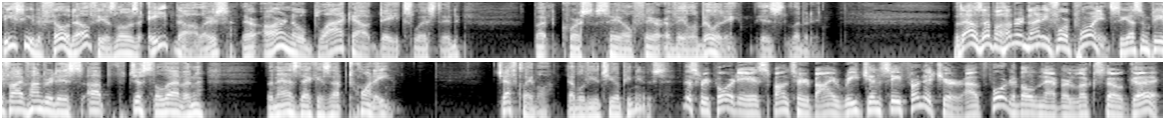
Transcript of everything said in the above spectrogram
DC to Philadelphia as low as $8. There are no blackout dates listed, but of course sale fare availability is limited. The Dow's up 194 points. The S&P 500 is up just 11. The Nasdaq is up 20. Jeff Clabaugh, WTOP News. This report is sponsored by Regency Furniture. Affordable never looks so good.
